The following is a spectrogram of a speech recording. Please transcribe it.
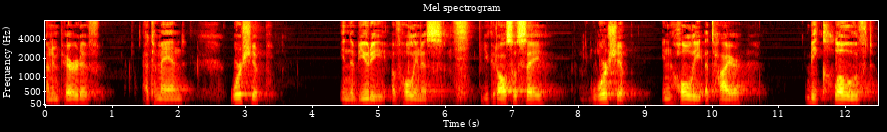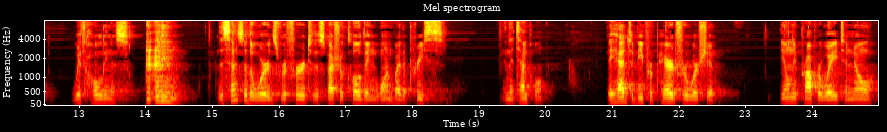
an imperative, a command. Worship in the beauty of holiness. You could also say, worship in holy attire, be clothed with holiness. the sense of the words refer to the special clothing worn by the priests in the temple. They had to be prepared for worship. The only proper way to know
